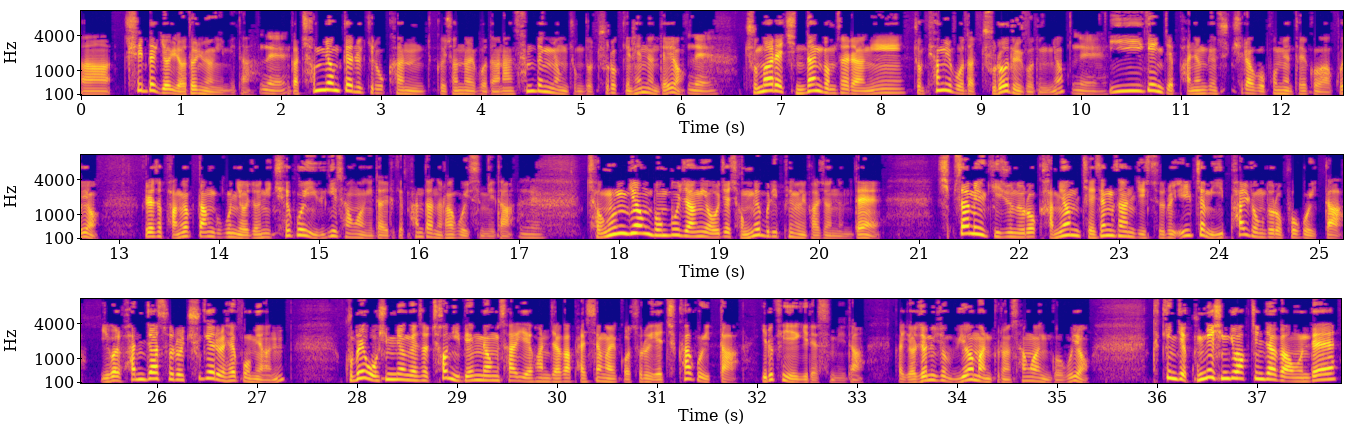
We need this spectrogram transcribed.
아, 718명입니다. 네. 그러니까 1000명대를 기록한 그 전날보다는 한 300명 정도 줄었긴 했는데요. 네. 주말에 진단 검사량이 좀 평일보다 줄어들거든요. 네. 이게 이제 반영된 수치라고 보면 될 것 같고요. 그래서 방역 당국은 여전히 최고의 위기 상황이다 이렇게 판단을 하고 있습니다. 네. 정은경 본부장이 어제 정례 브리핑을 가졌는데 13일 기준으로 감염 재생산 지수를 1.28 정도로 보고 있다. 이걸 환자 수를 추계를 해보면 950명에서 1200명 사이의 환자가 발생할 것으로 예측하고 있다. 이렇게 얘기를 했습니다. 그러니까 여전히 좀 위험한 그런 상황인 거고요. 특히 이제 국내 신규 확진자 가운데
